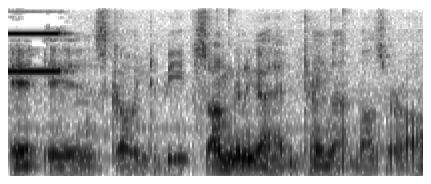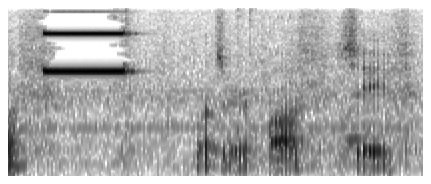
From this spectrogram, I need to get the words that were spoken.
it is going to beep. So I'm going to go ahead and turn that buzzer off. Buzzer off, save.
